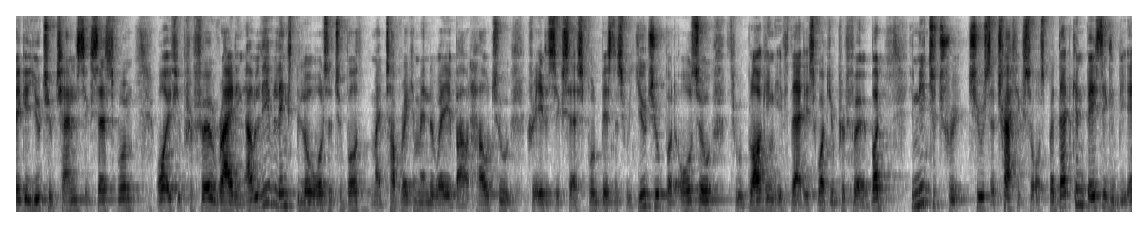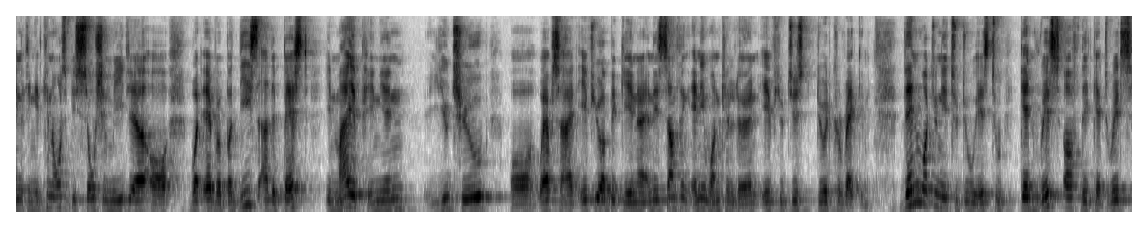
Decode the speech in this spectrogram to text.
make a YouTube channel successful, or if you prefer writing. I will leave links below also to both my top recommended way about how to create a successful business with YouTube, but also through blogging if that is what you prefer. But you need to choose a traffic source, but that can basically be anything. It can also be social media or whatever, but these are the best, in my opinion, YouTube or website if you're a beginner and it's something anyone can learn if you just do it correctly. Then what you need to do is to get rid of the get rich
